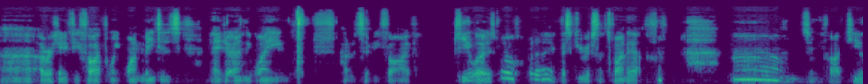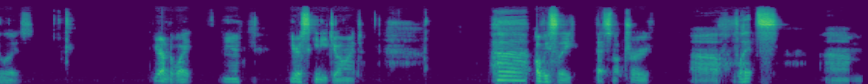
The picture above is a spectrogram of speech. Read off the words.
Uh, I reckon if you're 5.1 meters and you're only weighing 175 kilos, well, I don't know. That's curious. Let's find out. uh, 175 kilos. You're underweight. Yeah, you're a skinny giant. Uh, obviously, that's not true. Uh, let's um,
